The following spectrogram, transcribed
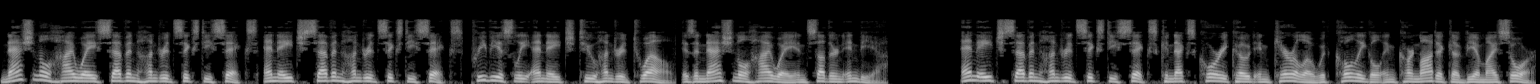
National Highway 766 NH 766 previously NH 212 is a national highway in southern India. NH 766 connects Kozhikode in Kerala with Kollegal in Karnataka via Mysore.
